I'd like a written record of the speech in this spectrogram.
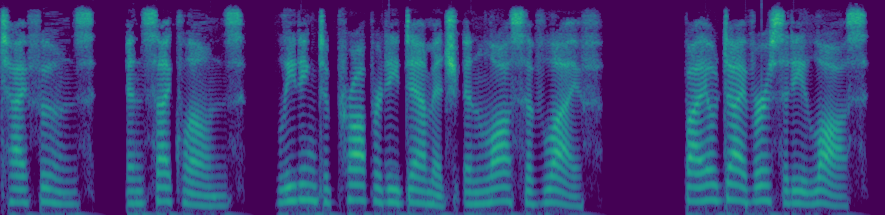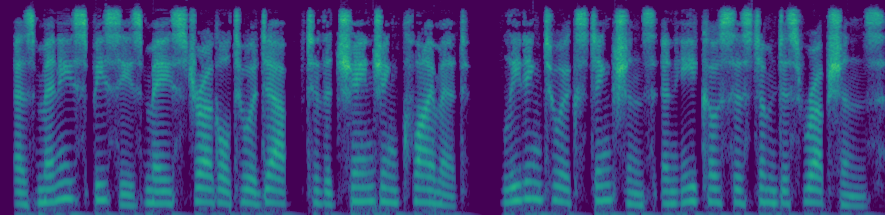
typhoons, and cyclones, leading to property damage and loss of life. Biodiversity loss, as many species may struggle to adapt to the changing climate, leading to extinctions and ecosystem disruptions.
